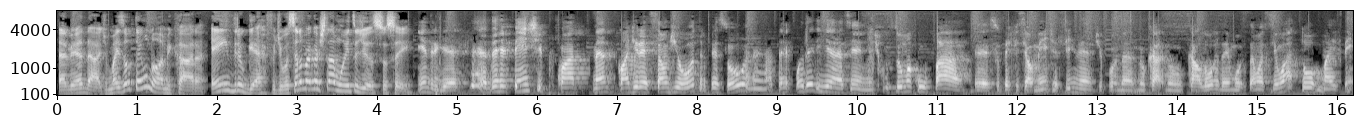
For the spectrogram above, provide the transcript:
É verdade, mas eu tenho um nome, cara. Andrew Garfield. Você não vai gostar muito disso, eu sei. Andrew Garfield. É, de repente, com a, né, com a direção de outra pessoa, né, até poderia, assim, a gente costuma culpar é, superficialmente, assim, né, tipo, na, no, no calor da emoção, assim, o ator, mas tem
